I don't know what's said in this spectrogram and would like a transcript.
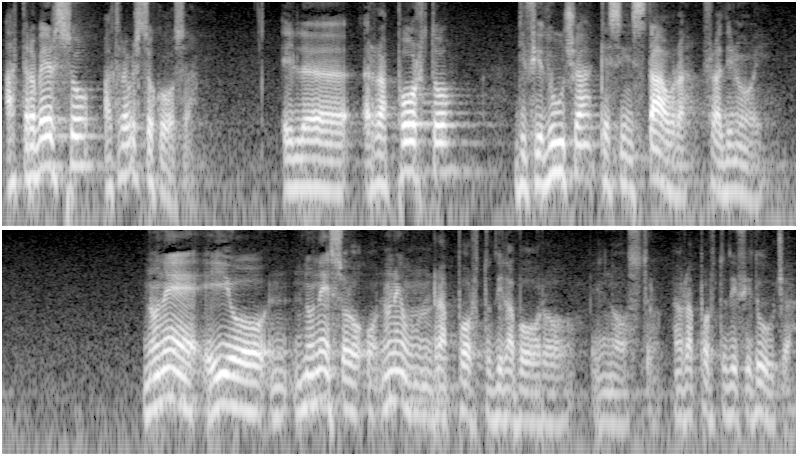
Attraverso, attraverso cosa? Il eh, rapporto di fiducia che si instaura fra di noi non è, io, non è, solo, non è un rapporto di lavoro il nostro, è un rapporto di fiducia.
